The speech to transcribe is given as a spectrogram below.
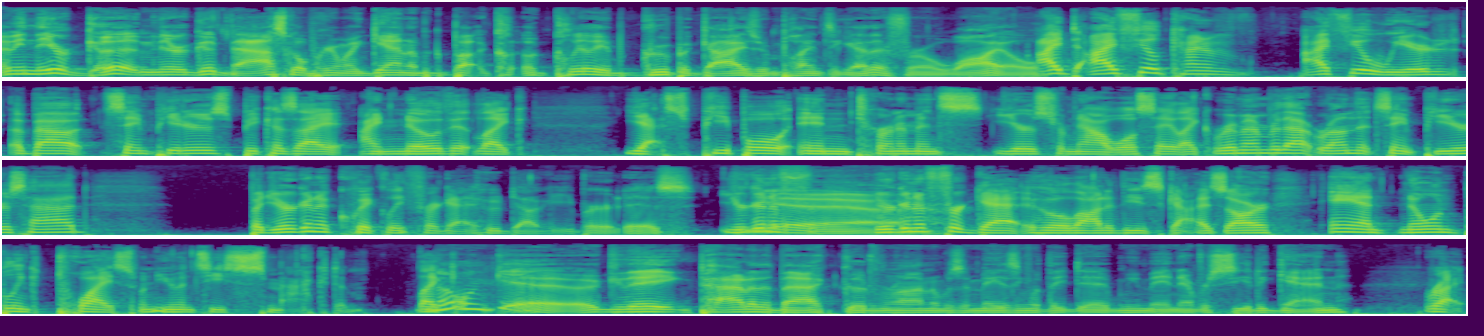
I mean, they were good. I mean, they're a good basketball program. Again, but clearly a group of guys who've been playing together for a while. I, I feel kind of I feel weird about St. Peter's because I I know that like yes, people in tournaments years from now will say like remember that run that St. Peter's had, but you're gonna quickly forget who Doug Edert is. You're gonna f- you're gonna forget who a lot of these guys are, and no one blinked twice when UNC smacked them. Like no one get they pat on the back, good run. It was amazing what they did. We may never see it again right,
